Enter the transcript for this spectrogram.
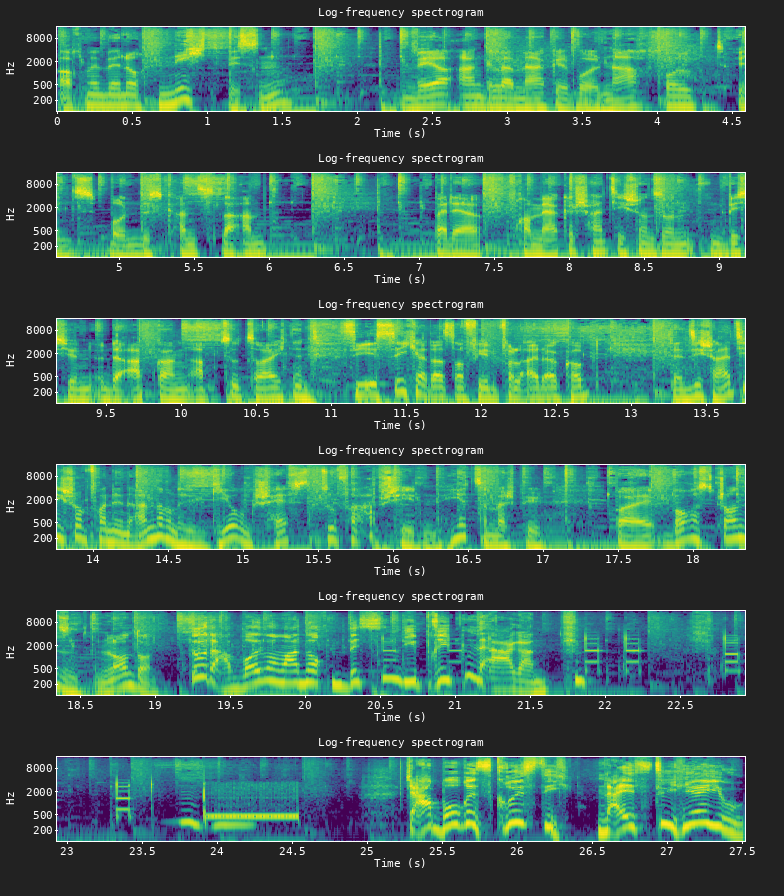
Auch wenn wir noch nicht wissen, wer Angela Merkel wohl nachfolgt ins Bundeskanzleramt. Bei der Frau Merkel scheint sich schon so ein bisschen der Abgang abzuzeichnen. Sie ist sicher, dass auf jeden Fall einer kommt, denn sie scheint sich schon von den anderen Regierungschefs zu verabschieden. Hier zum Beispiel bei Boris Johnson in London. So, da wollen wir mal noch ein bisschen die Briten ärgern. Ja, Boris, grüß dich. Nice to hear you.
